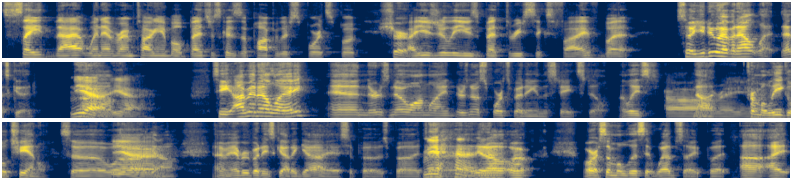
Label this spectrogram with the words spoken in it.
cite that whenever I'm talking about bets, just because it's a popular sports book. Sure. I usually use Bet three six five, but so you do have an outlet. That's good. Yeah, uh, yeah. See, I'm in LA, good. and there's no online, there's no sports betting in the state still. At least oh, not right, from yeah. a legal channel. So uh, yeah, you know, I mean, everybody's got a guy, I suppose, but uh, yeah, you know, or, or, some illicit website. But uh, I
